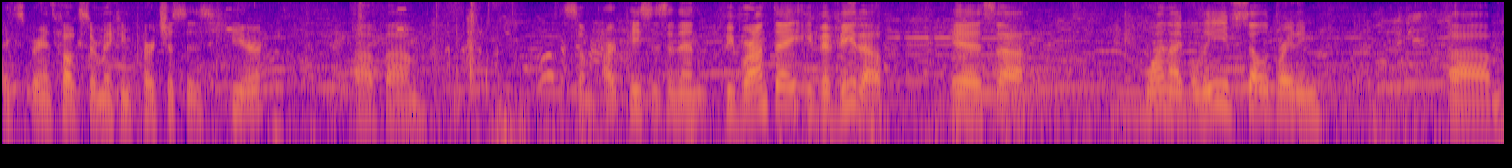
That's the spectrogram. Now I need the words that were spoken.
experience. Folks are making purchases here of um, some art pieces. And then Vibrante y Vivido is uh, one, I believe, celebrating um,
